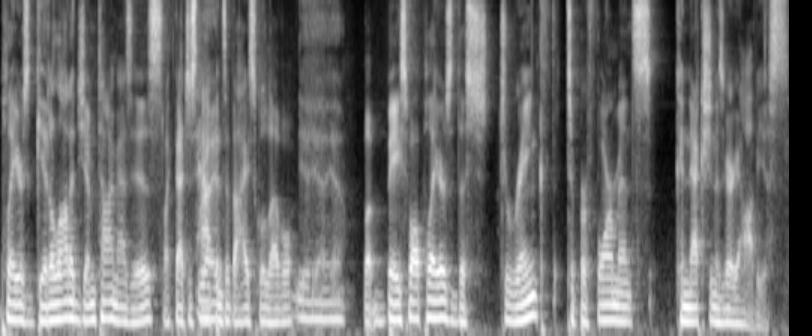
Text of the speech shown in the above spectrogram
players get a lot of gym time as is, like that just Right. happens at the high school level. Yeah. Yeah. Yeah. But baseball players, the strength to performance connection is very obvious.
